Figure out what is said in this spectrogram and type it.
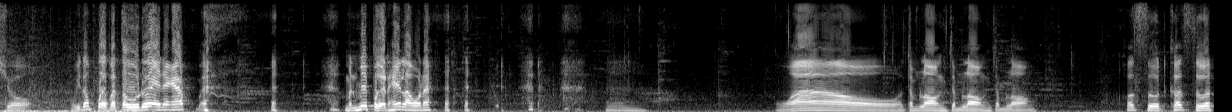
โชว์อุ๊ยต้องเปิดประตูด้วยนะครับ มันไม่เปิดให้เรานะ ว้าว จำลอง จำลอง จำลองโคตรสุดโคตรสุด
